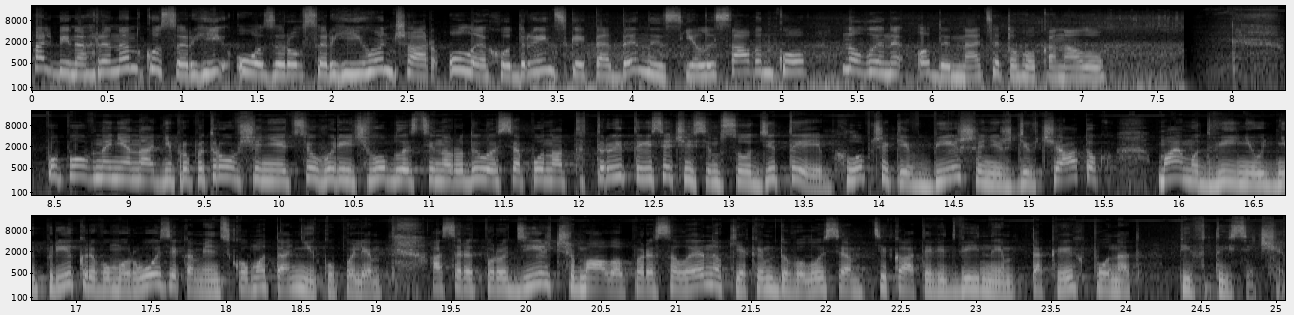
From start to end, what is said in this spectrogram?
Альбіна Гриненко, Сергій Озеров, Сергій Гончар, Олег Одринський та Денис Єлисавенко. Новини 11 каналу. Поповнення на Дніпропетровщині цьогоріч в області народилося понад 3700 дітей. Хлопчиків більше ніж дівчаток. Маємо двійні у Дніпрі, Кривому Розі, Кам'янському та Нікополі. А серед породіль чимало переселенок, яким довелося тікати від війни. Таких понад півтисячі.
